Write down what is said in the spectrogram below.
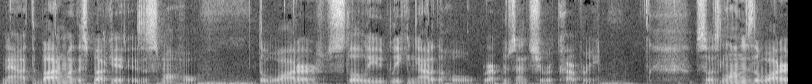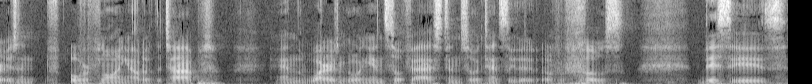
Now, at the bottom of this bucket is a small hole. The water slowly leaking out of the hole represents your recovery. So, as long as the water isn't overflowing out of the top and the water isn't going in so fast and so intensely that it overflows, this is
